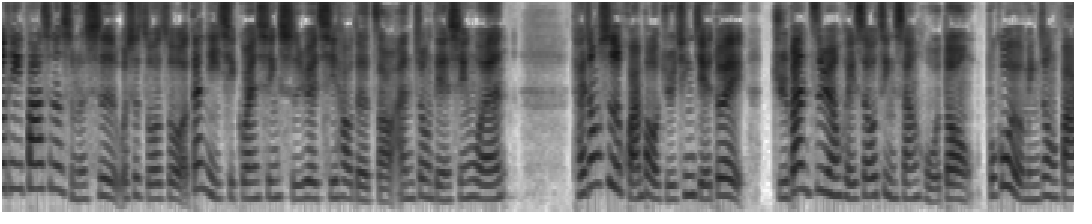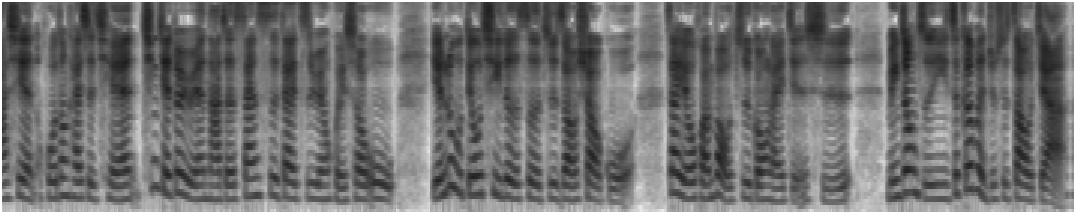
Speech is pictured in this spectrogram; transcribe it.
收听发生了什么事？我是左左，带你一起关心十月七号的早安重点新闻。台中市环保局清洁队举办资源回收进山活动，不过有民众发现，活动开始前，清洁队员拿着三四袋资源回收物，沿路丢弃垃圾制造效果，再由环保志工来捡拾。民众质疑这根本就是造假，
